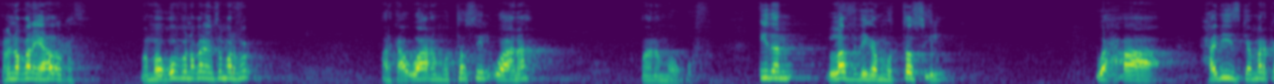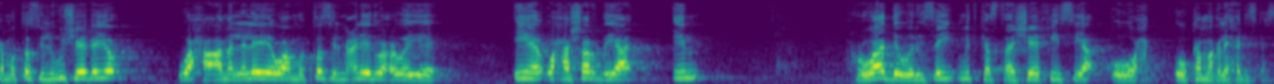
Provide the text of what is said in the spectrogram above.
Muxuu noqonaya hadalkaas. Ma mawquuf buu noqonaya mise marfuuc marka waana mutasil waana waana mawquuf. Idan lafdiga mutasil waxaa xadiiska marka mutasil lagu sheegayo waxa ama la leeyahay waa mutasil macnaheedu waxa weeye waxaa shardiga in ruwaadda warisay mid kastaa sheekhiisia uu ka maqlay xadiiskaas.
